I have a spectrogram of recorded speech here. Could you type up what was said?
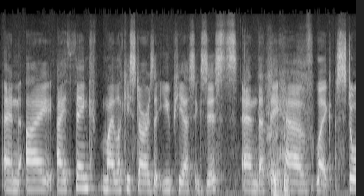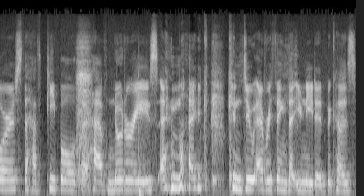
And I I thank my lucky stars that UPS exists and that they have like stores that have people that have notaries and like can do everything that you needed because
